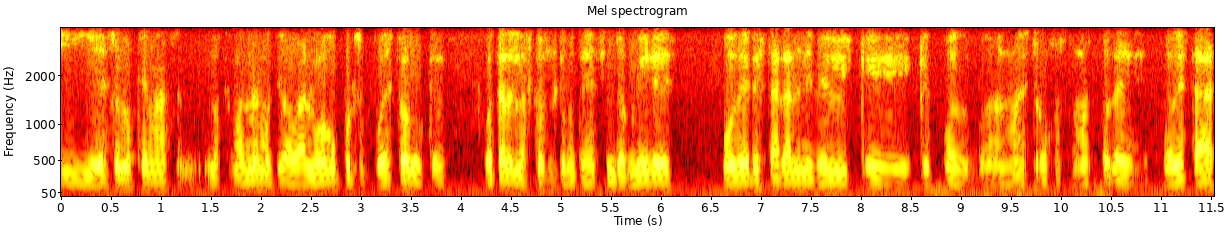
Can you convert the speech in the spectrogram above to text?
y eso es lo que más lo que más me motivaba. Luego por supuesto lo que otra de las cosas que me tenía sin dormir es poder estar al nivel que que puedo, el maestro José Tomás puede puede estar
